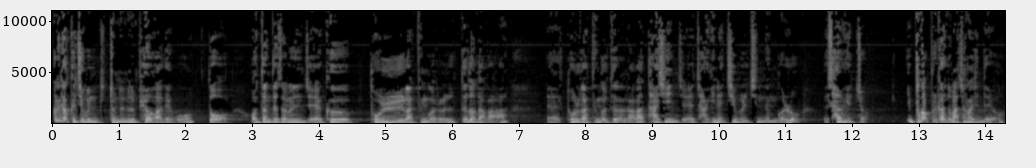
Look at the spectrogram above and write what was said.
그러니까 그 집은 점점 점 폐허가 되고 또 어떤 데서는 이제 그 돌 같은 거를 뜯어다가 예, 돌 같은 걸 뜯어다가 다시 이제 자기네 집을 짓는 걸로 사용했죠. 이 북아프리카도 마찬가지인데요.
